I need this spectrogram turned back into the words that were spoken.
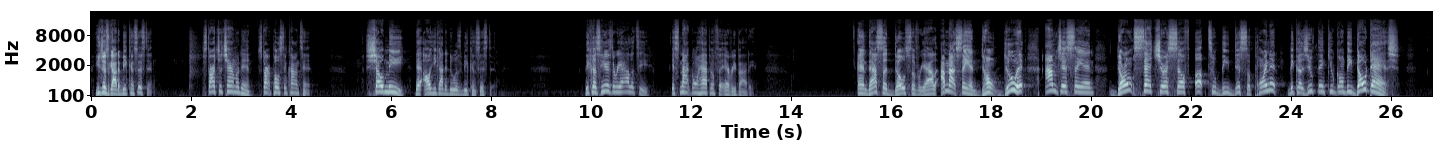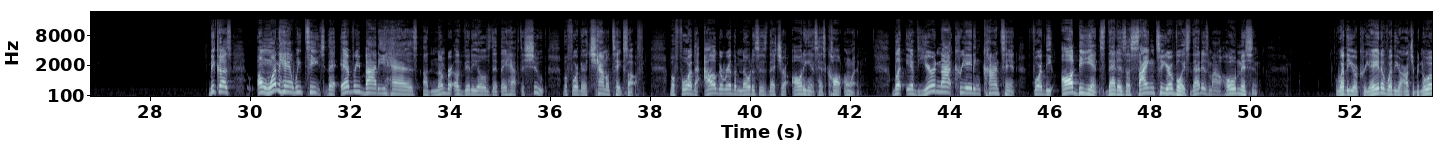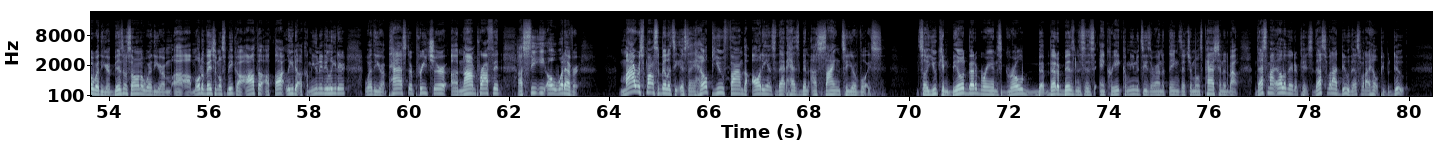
You just got to be consistent. Start your channel then. Start posting content. Show me that all you got to do is be consistent. Because here's the reality it's not going to happen for everybody. And that's a dose of reality. I'm not saying don't do it. I'm just saying don't set yourself up to be disappointed because you think you're going to be DoorDash. Because on one hand, we teach that everybody has a number of videos that they have to shoot before their channel takes off, before the algorithm notices that your audience has caught on. But if you're not creating content for the audience that is assigned to your voice, that is my whole mission whether you're a creative, whether you're an entrepreneur, whether you're a business owner, whether you're a, a, motivational speaker, a author, a thought leader, a community leader, whether you're a pastor, preacher, a nonprofit, a CEO, whatever. My responsibility is to help you find the audience that has been assigned to your voice so you can build better brands, grow b- better businesses, and create communities around the things that you're most passionate about. That's my elevator pitch. That's what I do. That's what I help people do.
